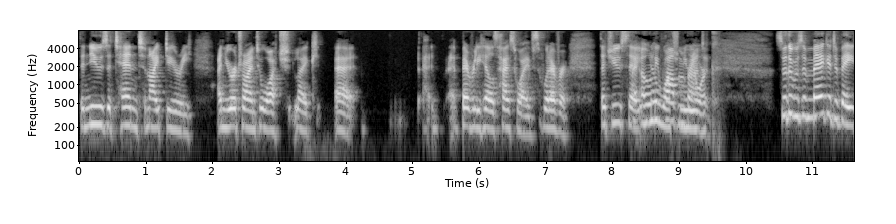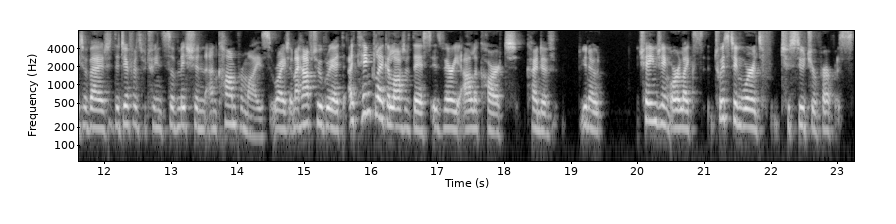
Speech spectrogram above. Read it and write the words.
the news at ten tonight, dearie," and you're trying to watch like. Uh, Beverly Hills Housewives, whatever, that you say I only no watch problem, New Brandon." York. So there was a mega debate about the difference between submission and compromise, right? And I have to agree. I, I think like a lot of this is very a la carte kind of, you know, changing or like twisting words to suit your purpose.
